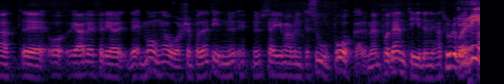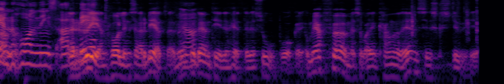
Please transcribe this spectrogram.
att, eh, och jag refererar, det är många år sedan på den tiden, nu, nu säger man väl inte sopåkare, men på den tiden, jag tror det var Renhållningsarbete. renhållningsarbetare, men Ja. på den tiden hette det sopåkare. Om jag för mig så var det en kanadensisk studie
